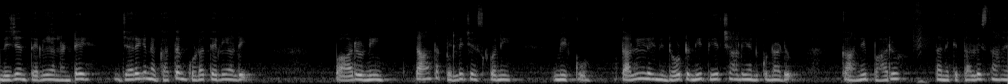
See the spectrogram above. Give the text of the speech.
నిజం తెలియాలంటే జరిగిన గతం కూడా తెలియాలి. పారుని తాత పెళ్ళి చేసుకొని మీకు తల్లి లేని లోటుని తీర్చాలి అనుకున్నాడు. కానీ పారు తనకి తల్లి స్థానం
